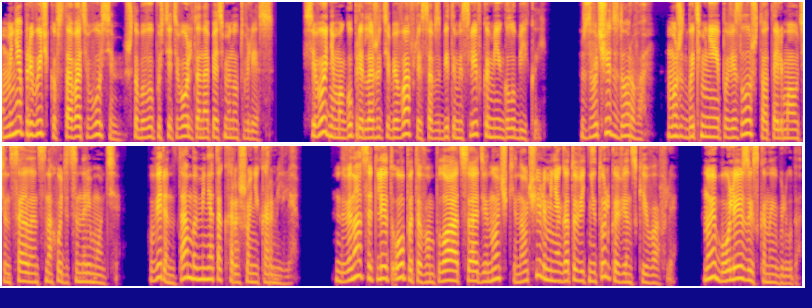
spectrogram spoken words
«У меня привычка вставать в восемь, чтобы выпустить Вольта на пять минут в лес. Сегодня могу предложить тебе вафли со взбитыми сливками и голубикой. Звучит здорово. Может быть, мне и повезло, что отель Mountain Silence находится на ремонте. Уверена, там бы меня так хорошо не кормили. 12 лет опыта в амплуа отца-одиночки научили меня готовить не только венские вафли, но и более изысканные блюда.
